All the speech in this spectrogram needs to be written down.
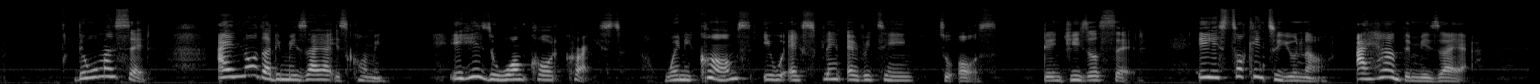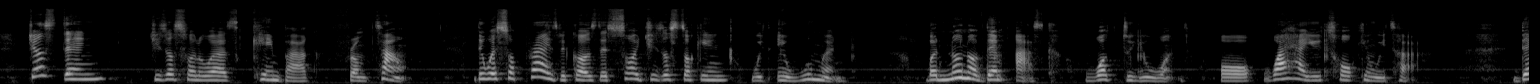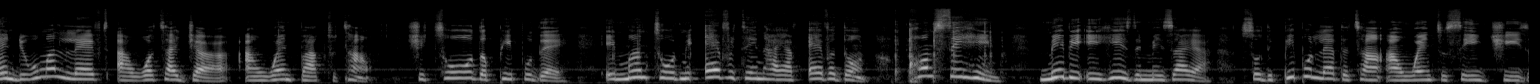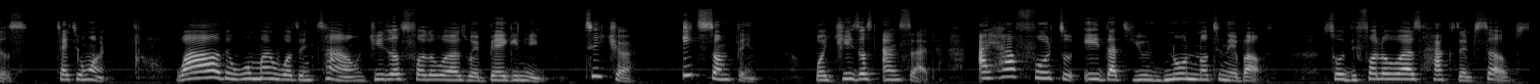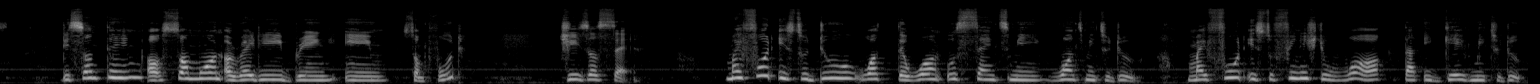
The woman said, I know that the Messiah is coming. He is the one called Christ. When he comes, he will explain everything to us. Then Jesus said, He is talking to you now. I am the Messiah. Just then, Jesus' followers came back from town. They were surprised because they saw Jesus talking with a woman, but none of them asked, What do you want? or Why are you talking with her? Then the woman left her water jar and went back to town. She told the people there, A man told me everything I have ever done. Come see him. Maybe he is the Messiah. So the people left the town and went to see Jesus. 31. While the woman was in town, Jesus' followers were begging him, Teacher, eat something. But Jesus answered, I have food to eat that you know nothing about. So the followers asked themselves, Did something or someone already bring him some food? Jesus said, My food is to do what the one who sent me wants me to do. My food is to finish the work that he gave me to do.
